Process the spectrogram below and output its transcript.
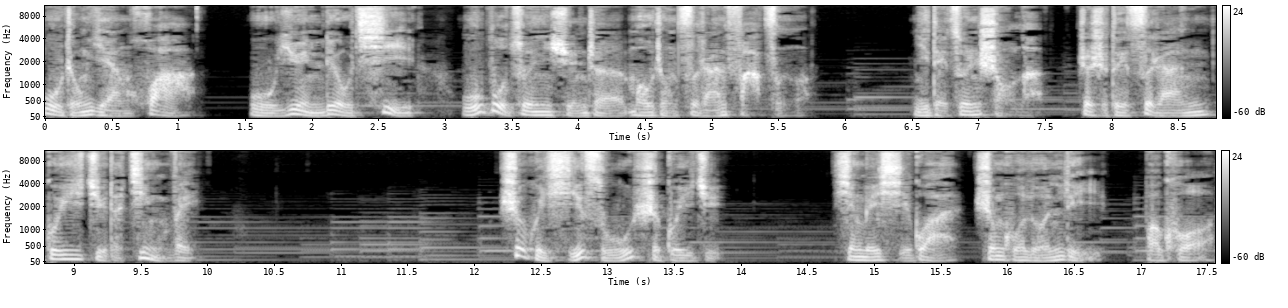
物种演化、五运六气，无不遵循着某种自然法则。你得遵守了，这是对自然规矩的敬畏。社会习俗是规矩，行为习惯、生活伦理，包括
